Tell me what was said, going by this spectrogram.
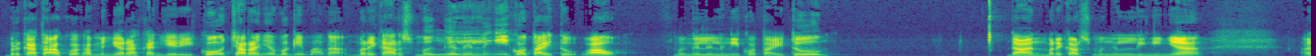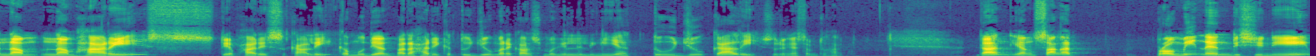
berkata aku akan menyerahkan Jericho, caranya bagaimana? Mereka harus mengelilingi kota itu. Wow, mengelilingi kota itu dan mereka harus mengelilinginya enam, enam hari setiap hari sekali. Kemudian pada hari ketujuh mereka harus mengelilinginya tujuh kali, saudara kasih Tuhan. Dan yang sangat prominent di sini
